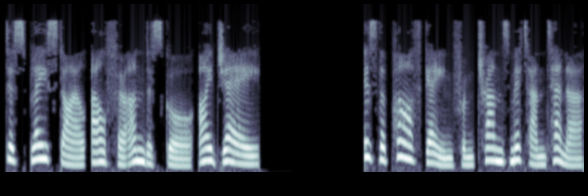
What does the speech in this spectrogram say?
Display style alpha underscore ij is the path gain from transmit antenna.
